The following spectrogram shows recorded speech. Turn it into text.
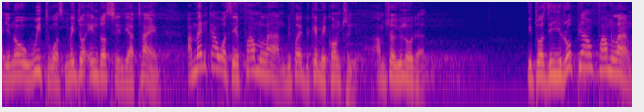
You know, wheat was major industry in their time. America was a farmland before it became a country. I'm sure you know that. It was the European farmland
